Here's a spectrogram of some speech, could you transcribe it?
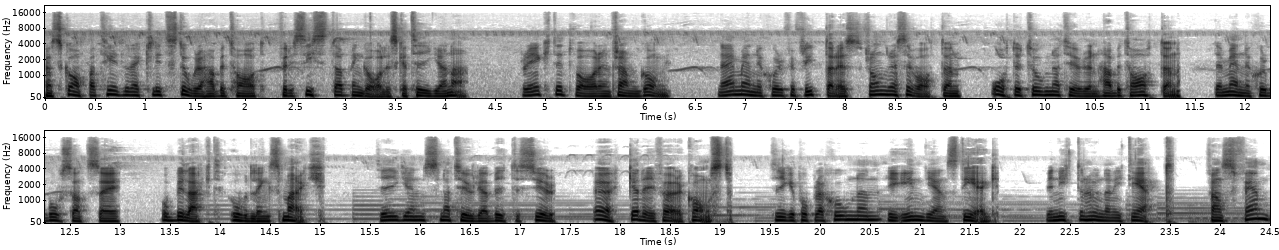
för att skapa tillräckligt stora habitat för de sista bengaliska tigrarna. Projektet var en framgång. När människor förflyttades från reservaten återtog naturen habitaten där människor bosatt sig och belagt odlingsmark. Tigerns naturliga bytesdjur ökade i förekomst. Tigerpopulationen i Indien steg. Vid 1991 fanns 5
